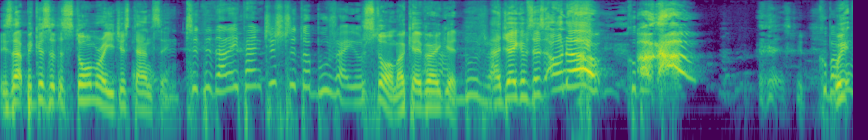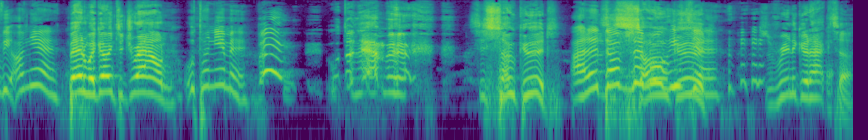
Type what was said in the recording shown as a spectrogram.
Is that because of the storm, or are you just dancing? Czy ty dalej tańczysz, czy to burza już? Storm. Okay, very Aha, good. burza. And Jacob says, "Oh no! Kuba, oh, Kuba We- mówi, o nie, Ben, we're going to drown." utoniemy. Utoniemy. This is so good. Ale dobrze so mu good. idzie. He's a really good actor.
